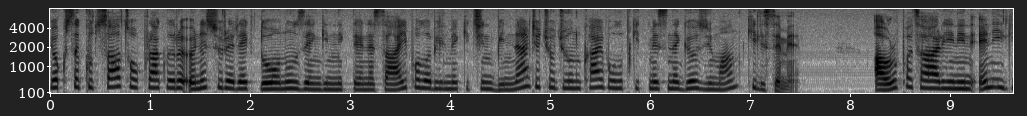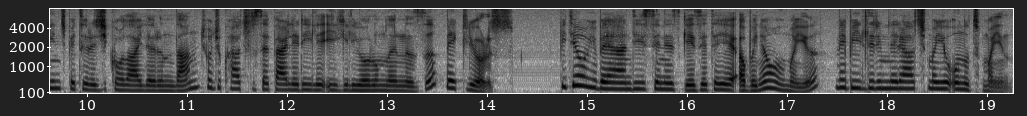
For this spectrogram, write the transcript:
Yoksa kutsal toprakları öne sürerek doğunun zenginliklerine sahip olabilmek için binlerce çocuğun kaybolup gitmesine göz yuman kilise mi? Avrupa tarihinin en ilginç ve trajik olaylarından çocuk haçlı seferleriyle ilgili yorumlarınızı bekliyoruz. Videoyu beğendiyseniz gazeteye abone olmayı ve bildirimleri açmayı unutmayın.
